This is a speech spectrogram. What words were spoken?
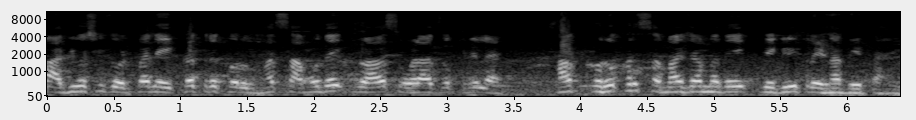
आदिवासी जोडप्याने एकत्र करून हा सामुदायिक विवाह सोहळा जो केलेला आहे हा खरोखर समाजामध्ये एक वेगळी प्रेरणा देत आहे.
